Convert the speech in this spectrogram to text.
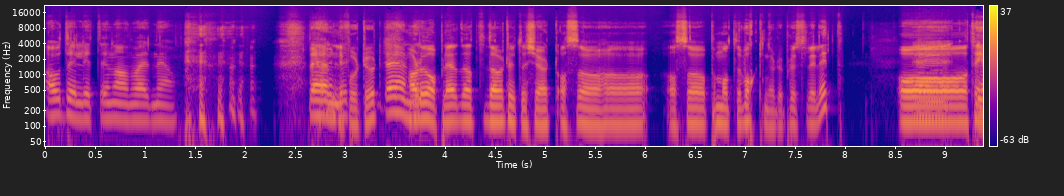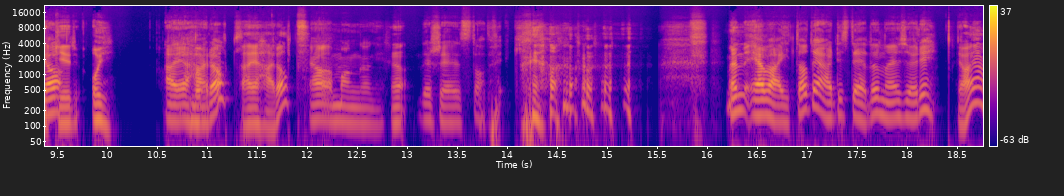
Av og til litt i en annen verden, jeg òg. Det er veldig fort gjort. Har du opplevd at du har vært ute og kjørt, og så, og så på en måte våkner du plutselig litt? Og Eh, ja. tenker Oi, Er jeg her alt? er jeg her alt? Ja, mange ganger. Ja. Det skjer stadig vekk. Men jeg veit at jeg er til stede når jeg kjører. ja, ja.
